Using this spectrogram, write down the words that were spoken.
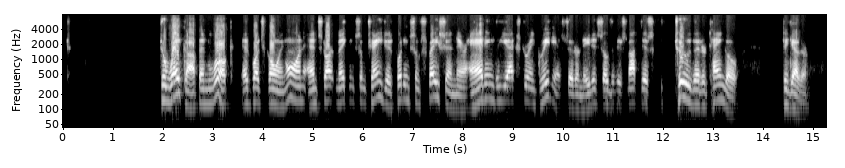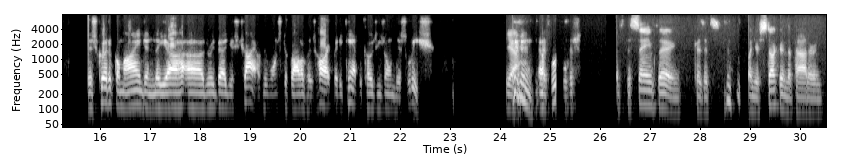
to wake up and look at what's going on and start making some changes, putting some space in there, adding the extra ingredients that are needed so that it's not just two that are tango together. This critical mind and the uh, uh, the rebellious child who wants to follow his heart, but he can't because he's on this leash. Yeah, rules. it's the same thing because it's when you're stuck in the pattern,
